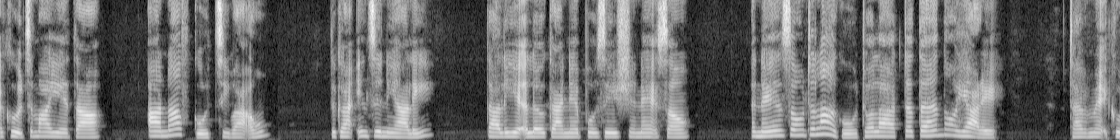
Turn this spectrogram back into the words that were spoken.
အခုကျမရဲ့သားအာနဖ်ကိုကြည့်ပါအောင်သူကအင်ဂျင်နီယာလေးဒါလီရဲ့အလုပ်ကိုင်းတဲ့ position နဲ့အဆုံးအနည်းဆုံးတစ်လကိုဒေါ်လာတစ်သန်းတော့ရတယ်။ဒါပေမဲ့အခု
